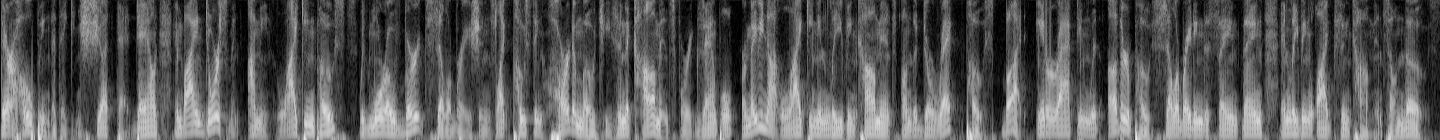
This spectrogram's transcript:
They're hoping that they can shut that down. And by endorsement, I mean liking posts with more overt celebrations, like posting heart emojis in the comments, for example, or maybe not liking and leaving comments on the direct posts, but interacting with other posts celebrating the same thing and leaving likes and comments on those.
